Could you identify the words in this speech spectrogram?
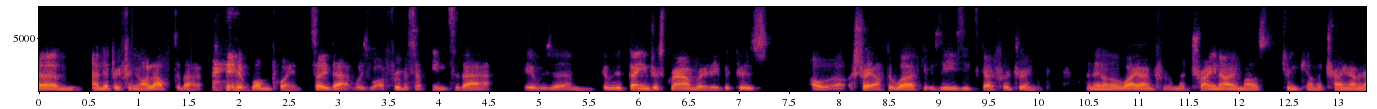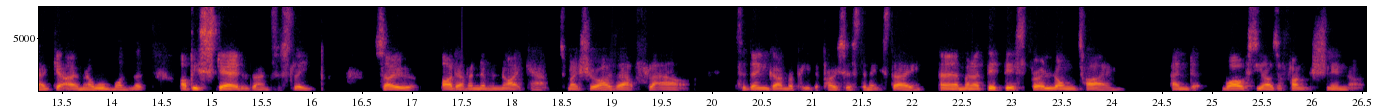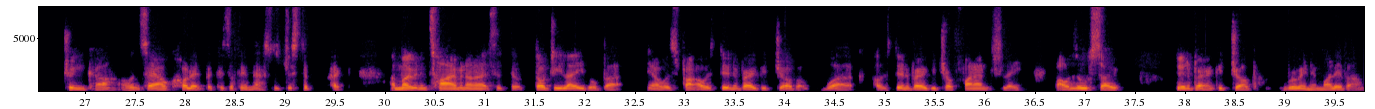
um, and everything I loved about at one point. So that was what I threw myself into. That it was um, it was a dangerous ground really because oh, straight after work it was easy to go for a drink, and then on the way home from the train home I was drinking on the train home, and I'd get home and I wouldn't want that. I'd be scared of going to sleep, so I'd have another nightcap to make sure I was out flat out to then go and repeat the process the next day. Um, and I did this for a long time. And whilst you know, I was a functioning drinker, I wouldn't say alcoholic because I think that was just a, a, a moment in time. And I know it's a dodgy label, but you know, I was I was doing a very good job at work. I was doing a very good job financially, but I was also doing a very good job ruining my liver.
